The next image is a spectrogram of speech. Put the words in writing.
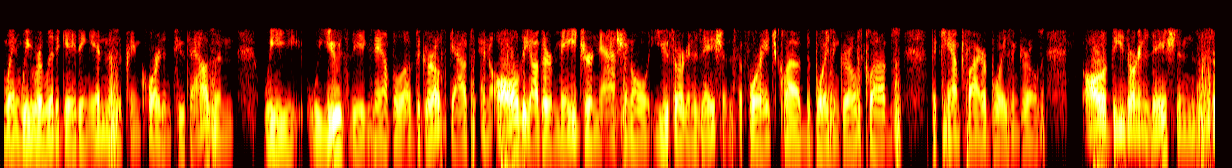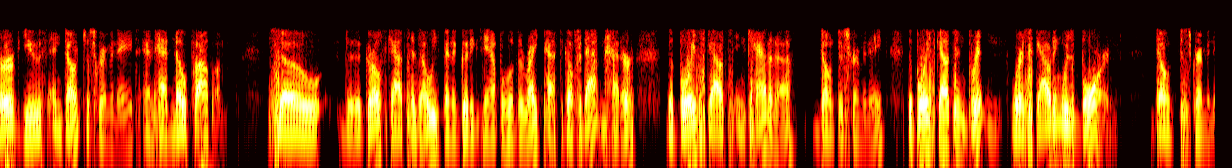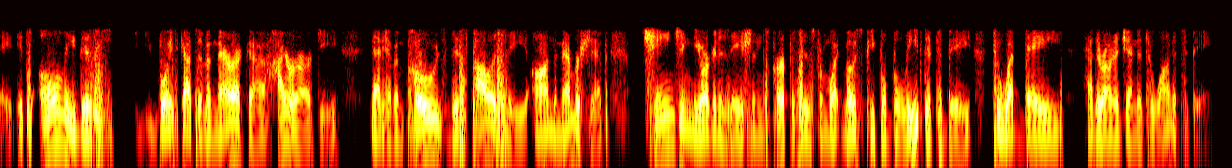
When we were litigating in the Supreme Court in 2000, we we used the example of the Girl Scouts and all the other major national youth organizations, the 4-H Club, the Boys and Girls Clubs, the Campfire Boys and Girls. All of these organizations serve youth and don't discriminate and had no problem. So the Girl Scouts has always been a good example of the right path to go. For that matter, the Boy Scouts in Canada don't discriminate. The Boy Scouts in Britain, where scouting was born, don't discriminate. It's only this Boy Scouts of America hierarchy that have imposed this policy on the membership, changing the organization's purposes from what most people believed it to be to what they had their own agenda to want it to be.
